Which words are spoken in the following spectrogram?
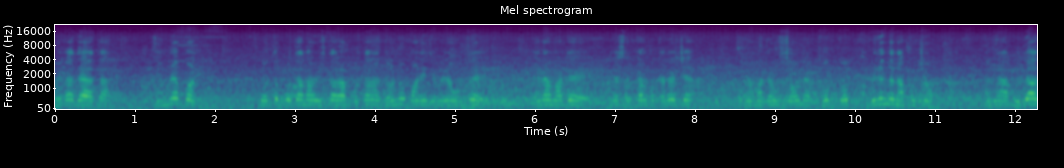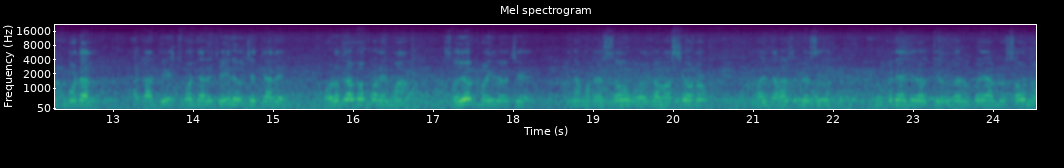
ભેગા થયા હતા એમણે પણ પોતે પોતાના વિસ્તારમાં પોતાના ઘરનું પાણી જમીને ઉતરે એના માટે જે સંકલ્પ કર્યો છે. એના માટે હું સૌને ખૂબ ખૂબ અભિનંદન આપું છું. અને આ ગુજરાત મોડલ, આખા દેશમાં જ્યારે જઈ રહ્યું છે ત્યારે વડોદરામાં પણ એમાં સહયોગ મળી રહ્યો છે. એના માટે સૌ વડોદરાવાસીઓનો, ભાઈ ધારાસભ્ય શ્રી રોકડિયાજીનો કેવલભાઈ રોકડિયા, એમનો સૌનો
